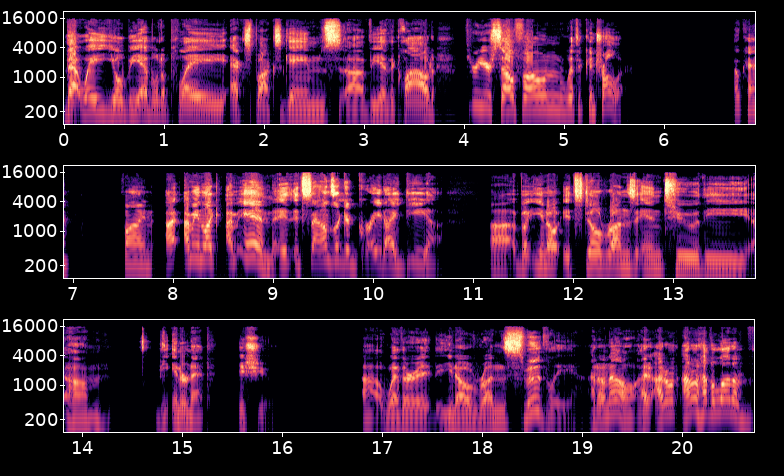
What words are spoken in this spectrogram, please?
that way you'll be able to play xbox games uh, via the cloud through your cell phone with a controller okay fine i, I mean like i'm in it, it sounds like a great idea uh but you know it still runs into the um the internet issue. Uh whether it you know runs smoothly. I don't know. I, I don't i don't have a lot of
